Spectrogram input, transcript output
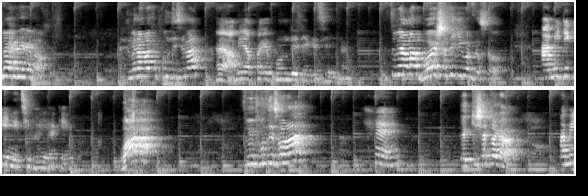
তুমি এখানে কেন? তুমি না আমাকে ফোন দিছিলা? হ্যাঁ আমি আপনাকে ফোন দিয়ে ডেকেছি এখানে। তুমি আমার বউয়ের সাথে কি করতেছো? আমি ডেকে এনেছি ভাইয়াকে। হোয়াট তুমি ফোন দিছো না? হ্যাঁ। এ কিসের টাকা? আমি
